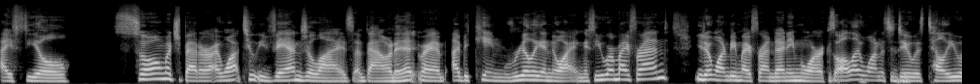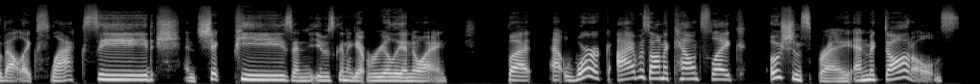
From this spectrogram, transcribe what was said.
I feel so much better. I want to evangelize about it. Right? I became really annoying. If you were my friend, you don't want to be my friend anymore because all I wanted to do was tell you about like flaxseed and chickpeas and it was going to get really annoying. But at work, I was on accounts like Ocean Spray and McDonald's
